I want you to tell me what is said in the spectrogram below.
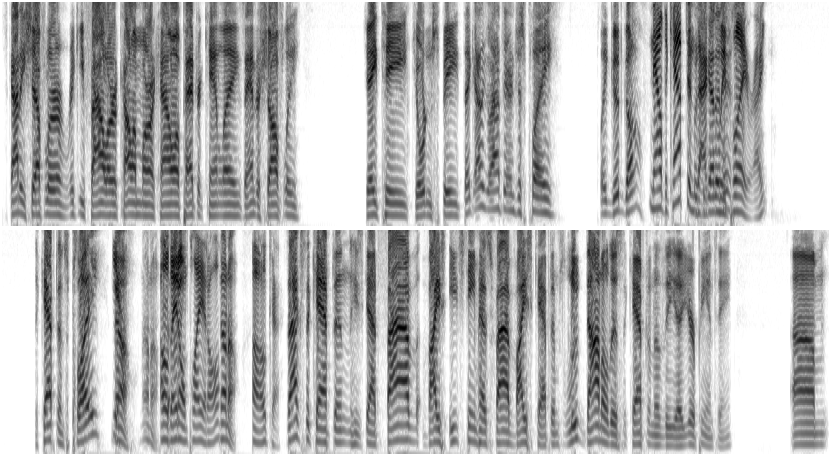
Scotty Scheffler, Rickie Fowler, Collin Morikawa, Patrick Cantlay, Xander Schauffele, JT, Jordan Spieth. They got to go out there and just play play good golf. Now the captains actually play, right? The captains play? Yeah. No, no, no. Oh, they don't play at all? No, no. Oh, okay. Zach's the captain. He's got five vice. Each team has five vice captains. Luke Donald is the captain of the uh, European team. Um,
